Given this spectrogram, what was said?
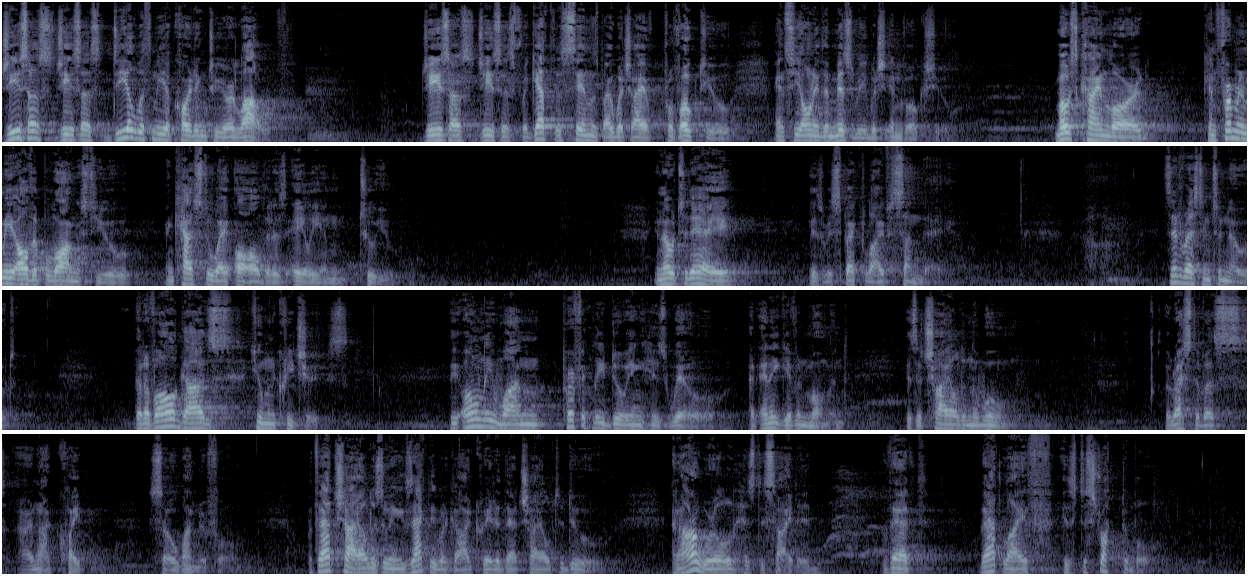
Jesus, Jesus, deal with me according to your love. Jesus, Jesus, forget the sins by which I have provoked you and see only the misery which invokes you. Most kind Lord, confirm in me all that belongs to you and cast away all that is alien to you. You know, today is Respect Life Sunday. It's interesting to note that of all God's human creatures, the only one perfectly doing his will at any given moment is a child in the womb. The rest of us are not quite so wonderful. But that child is doing exactly what God created that child to do. And our world has decided that that life is destructible.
